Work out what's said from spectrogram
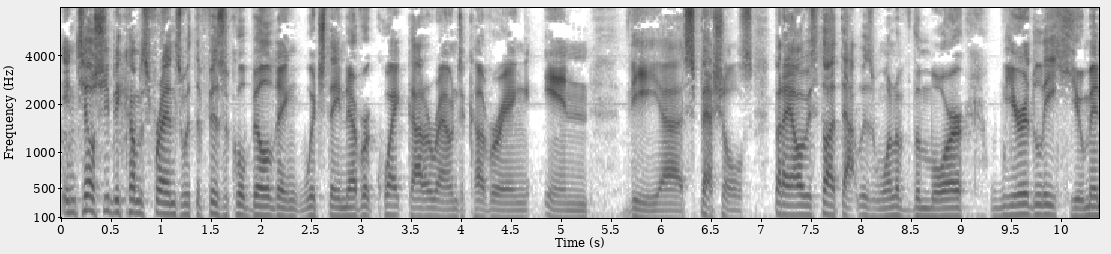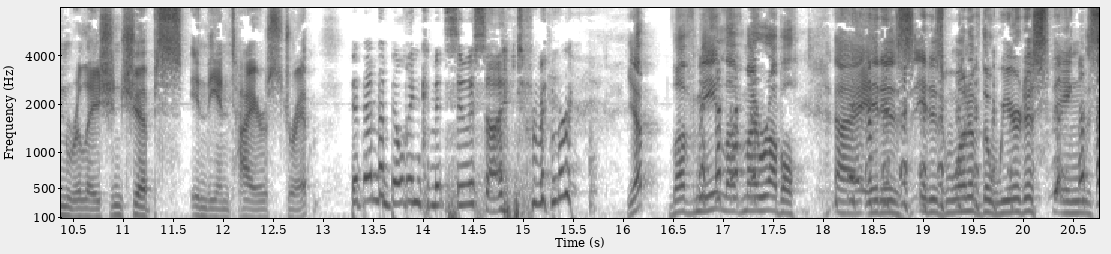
until she becomes friends with the physical building, which they never quite got around to covering in the uh, specials. But I always thought that was one of the more weirdly human relationships in the entire strip. But then the building commits suicide, remember? Yep. Love me, love my rubble. Uh, it is, it is one of the weirdest things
